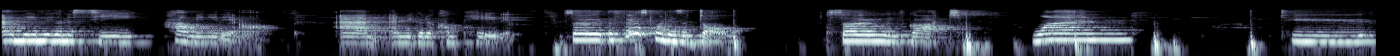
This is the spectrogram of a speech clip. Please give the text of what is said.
and then we're going to see how many there are um, and we're going to compare them. So the first one is a doll. So we've got one, two,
